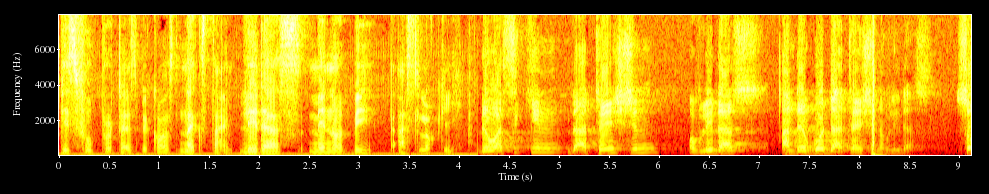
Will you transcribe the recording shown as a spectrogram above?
peaceful protest because next time leaders may not be as lucky. They were seeking the attention of leaders and they got the attention of leaders. So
